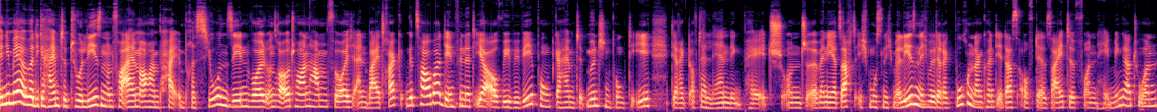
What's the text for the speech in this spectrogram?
Wenn ihr mehr über die Geheimtipp-Tour lesen und vor allem auch ein paar Impressionen sehen wollt, unsere Autoren haben für euch einen Beitrag gezaubert. Den findet ihr auf www.geheimtippmünchen.de direkt auf der Landingpage. Und äh, wenn ihr jetzt sagt, ich muss nicht mehr lesen, ich will direkt buchen, dann könnt ihr das auf der Seite von Heyminger Touren.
